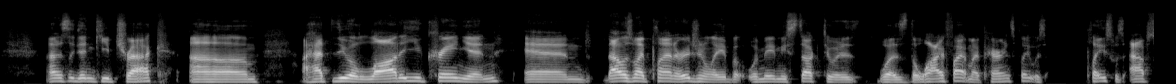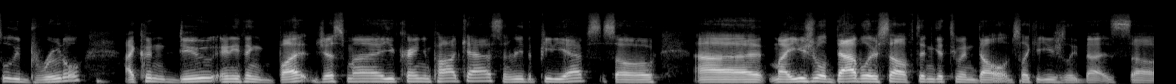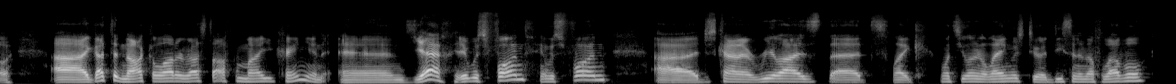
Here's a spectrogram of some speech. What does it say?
Honestly, didn't keep track. Um, I had to do a lot of Ukrainian, and that was my plan originally. But what made me stuck to it is, was the Wi Fi at my parents' place was place was absolutely brutal. I couldn't do anything but just my Ukrainian podcasts and read the PDFs. So uh, my usual dabbler self didn't get to indulge like it usually does. So uh, I got to knock a lot of rust off of my Ukrainian, and yeah, it was fun. It was fun. Uh, just kind of realized that like once you learn a language to a decent enough level,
